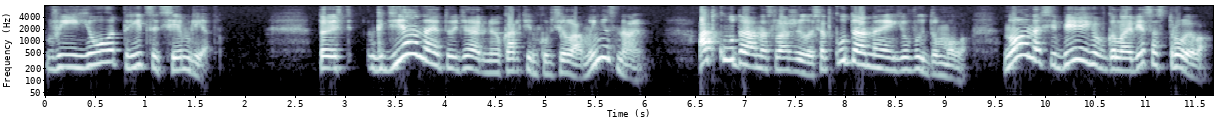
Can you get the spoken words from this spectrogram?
в ее 37 лет. То есть, где она эту идеальную картинку взяла, мы не знаем. Откуда она сложилась, откуда она ее выдумала. Но она себе ее в голове состроила.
